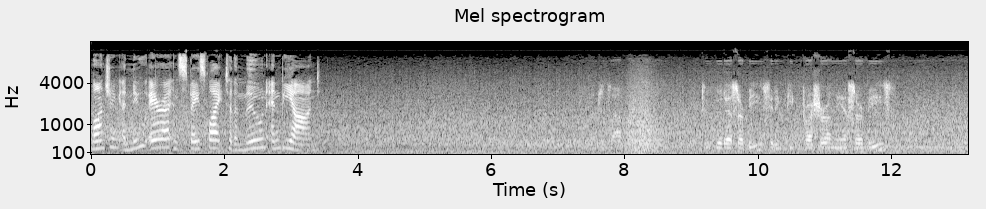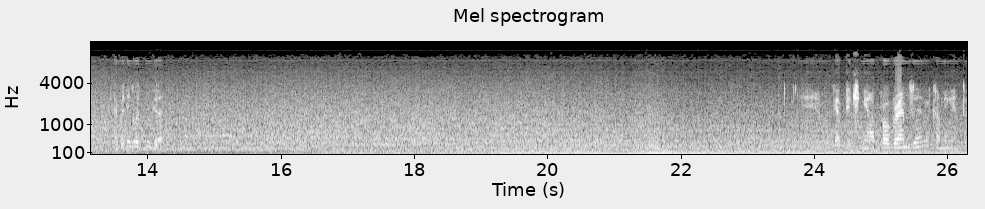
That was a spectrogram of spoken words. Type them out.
launching a new era in spaceflight to the moon and beyond. Two good SRBs, hitting peak pressure on the SRBs. Everything looking good. And we've got pitching out programs in, coming into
